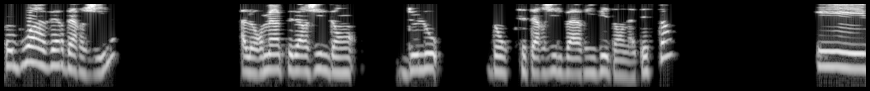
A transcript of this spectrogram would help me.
on boit un verre d'argile, alors on met un peu d'argile dans de l'eau, donc cette argile va arriver dans l'intestin, et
